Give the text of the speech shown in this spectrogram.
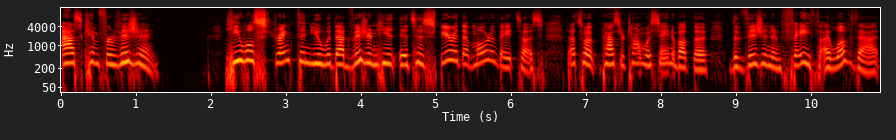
ask Him for vision. He will strengthen you with that vision. He, it's His Spirit that motivates us. That's what Pastor Tom was saying about the, the vision and faith. I love that.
